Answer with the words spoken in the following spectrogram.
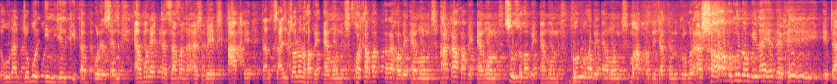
তৌরাত জবুর ইঞ্জিল কিতাব পড়েছেন। এমন একটা জামানা আসবে, আখে তার চাল চলন হবে এমন কথাবার্তা হবে এমন, হাঁটা হবে এমন, চুল হবে এমন, ভুরু হবে এমন, মা কুবরা সবগুলো মিলায়ে দেখে এটা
